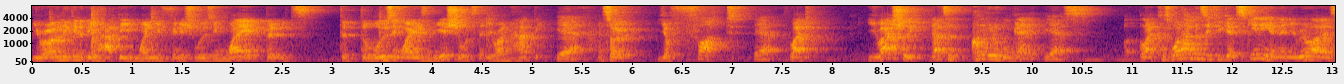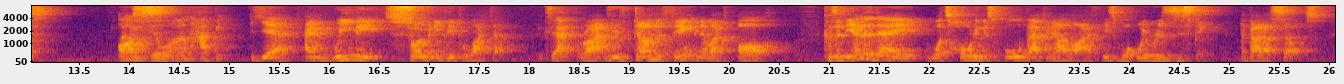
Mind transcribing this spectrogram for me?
you're only going to be happy when you finish losing weight, but it's the, the losing weight isn't the issue, it's that you're unhappy. Yeah. And so you're fucked. Yeah. Like, you actually that's an unwinnable game. Yes. Like, because what happens if you get skinny and then you realize, oh, I'm I'm still unhappy. yeah, and we meet so many people like that, Exactly. right? Who've done the thing and they're like, oh, because at the end of the day, what's holding us all back in our life is what we're resisting about ourselves.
